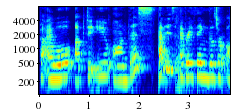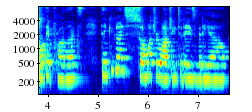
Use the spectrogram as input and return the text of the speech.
but I will update you on this. That is everything. Those are all the products. Thank you guys so much for watching today's video.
